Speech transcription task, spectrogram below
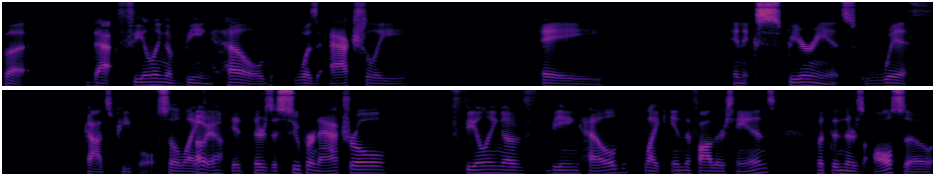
but that feeling of being held was actually a an experience with God's people. So like Oh, yeah. it there's a supernatural feeling of being held like in the father's hands, but then there's also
